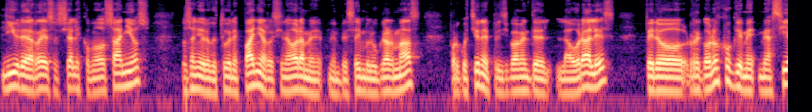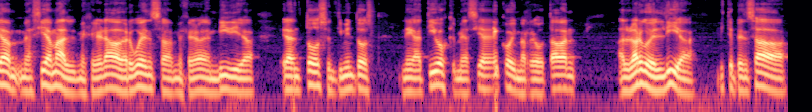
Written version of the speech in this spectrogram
libre de redes sociales como dos años, dos años de lo que estuve en España, recién ahora me, empecé a involucrar más por cuestiones principalmente laborales, pero reconozco que me, hacía, me hacía mal, me generaba vergüenza, me generaba envidia, eran todos sentimientos negativos que me hacían eco y me rebotaban a lo largo del día. ¿Viste? Pensaba,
